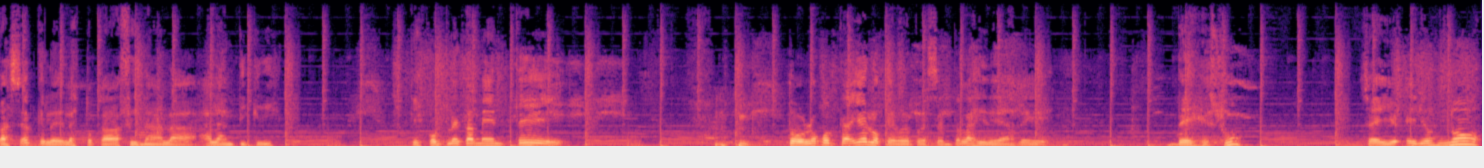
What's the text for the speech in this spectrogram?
va a ser que le dé la estocada final a- al anticristo, que es completamente todo lo contrario a lo que representan las ideas de, de Jesús. O sea, ellos, ellos no,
